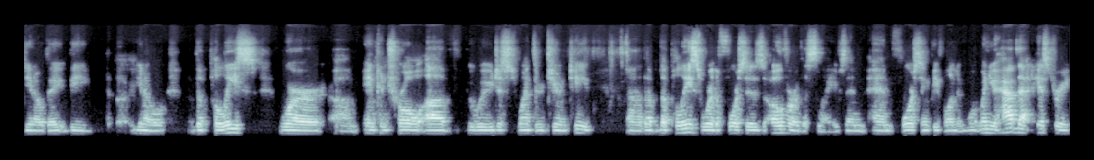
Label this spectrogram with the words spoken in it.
You know, the the you know the police were um, in control of. We just went through Juneteenth. Uh, the, the police were the forces over the slaves and, and forcing people. And when you have that history,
